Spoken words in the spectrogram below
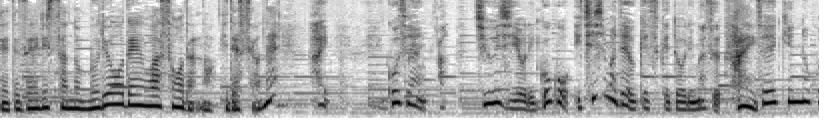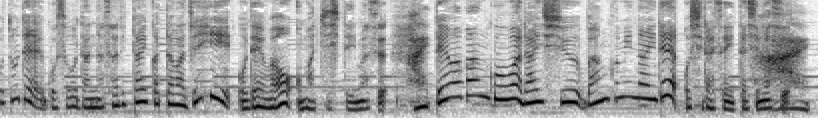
教えて税理士さんの無料電話相談の日ですよね。はい。午前あ10時より午後1時まで受け付けております、はい、税金のことでご相談なさりたい方はぜひお電話をお待ちしています、はい、電話番号は来週番組内でお知らせいたします、はい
